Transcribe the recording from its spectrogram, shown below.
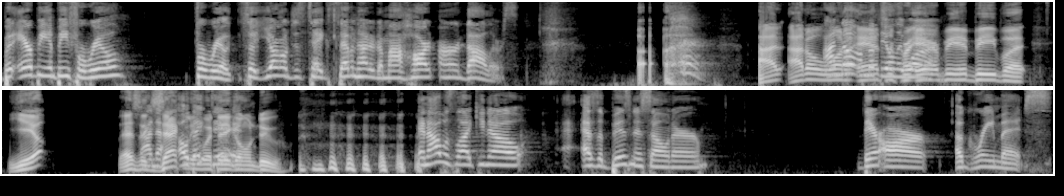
But Airbnb for real, for real. So y'all gonna just take seven hundred of my hard earned dollars? Uh, I, I don't want to answer for one. Airbnb, but yep, that's oh, exactly Oh, they what they're gonna do. And I was like, you know, as a business owner, there are agreements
